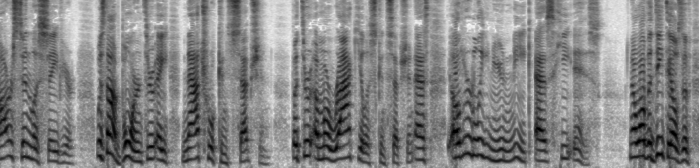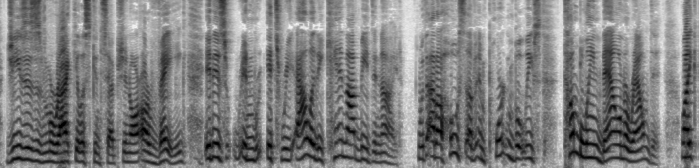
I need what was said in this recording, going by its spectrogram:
Our sinless Savior was not born through a natural conception, but through a miraculous conception, as utterly unique as he is. Now, while the details of Jesus' miraculous conception are, are vague, it is in, its reality cannot be denied without a host of important beliefs tumbling down around it, like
